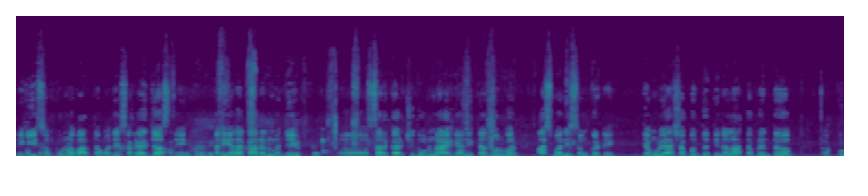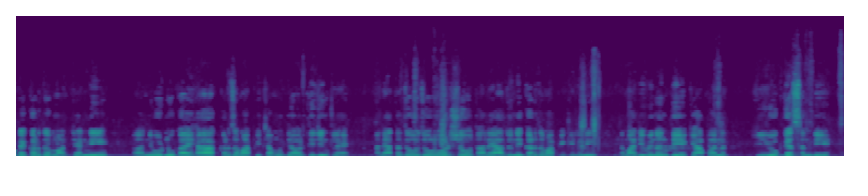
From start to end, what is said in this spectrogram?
तर ही संपूर्ण भारतामध्ये सगळ्यात जास्त आहे. आणि याला कारण म्हणजे सरकारची धोरणं आहे आणि त्याचबरोबर आसमानी संकट आहे. त्यामुळे अशा पद्धतीनं आतापर्यंत कुठे कर्जमा ज्यांनी निवडणुका ह्या कर्जमाफीच्या मुद्द्यावरती जिंकल्या आहे आणि आता जवळजवळ वर्ष होत आले अजूनही कर्जमाफी केली नाही. तर माझी विनंती आहे की आपण ही योग्य संधी आहे.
